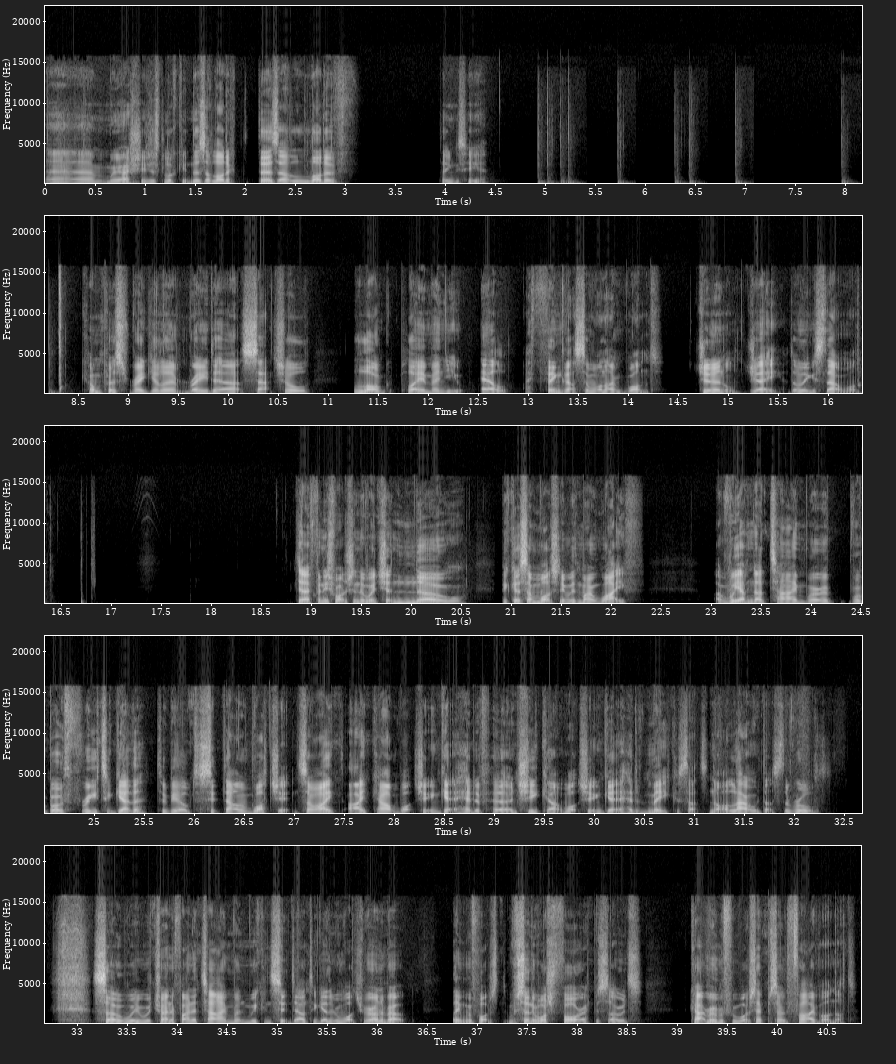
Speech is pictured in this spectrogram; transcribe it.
Um, we're actually just looking. There's a lot of there's a lot of things here. Compass, regular, radar, satchel, log, player menu, L. I think that's the one I want. Journal, J. I don't think it's that one. Did I finish watching The Witcher? No, because I'm watching it with my wife. uh, we haven't had time where we're both free together to be able to sit down and watch it. So I, I can't watch it and get ahead of her, and she can't watch it and get ahead of me because that's not allowed. That's the rules. So we, we're trying to find a time when we can sit down together and watch. We're on about, I think we've watched, we've certainly watched four episodes. Can't remember if we watched episode five or not.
